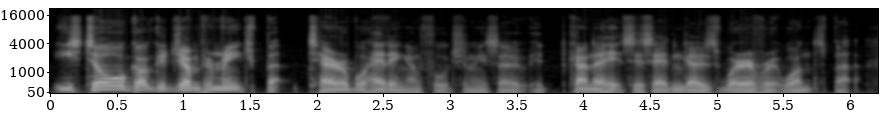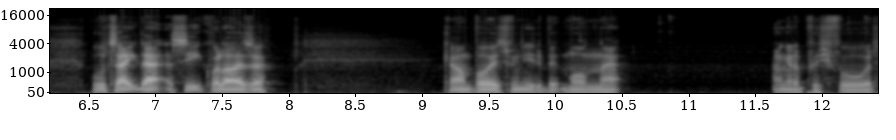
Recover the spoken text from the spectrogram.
He's tall, got good jumping reach, but terrible heading, unfortunately. So it kind of hits his head and goes wherever it wants. But we'll take that as equaliser. Come on, boys. We need a bit more than that. I'm going to push forward.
